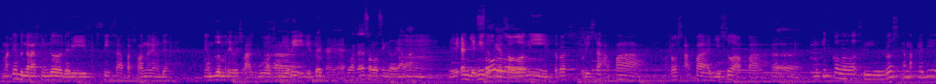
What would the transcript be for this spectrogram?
Maksudnya beneran single dari sisa personel yang udah yang belum rilis lagu Ah, sendiri gitu kayak. maksudnya solo singlenya lah Hmm, jadi kan Jenny udah punya Solo. solo nih, terus Lisa apa? Terus apa? Jisoo apa? Heeh. Mungkin kalau si Rose enaknya dia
